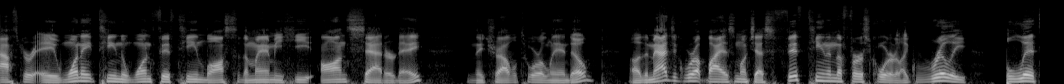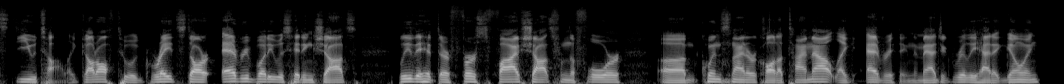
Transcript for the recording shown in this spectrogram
after a 118 to 115 loss to the Miami Heat on Saturday, and they traveled to Orlando. Uh, the Magic were up by as much as 15 in the first quarter, like really blitzed Utah. Like got off to a great start. Everybody was hitting shots. I believe they hit their first five shots from the floor. Um, Quin Snyder called a timeout, like everything. The Magic really had it going.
